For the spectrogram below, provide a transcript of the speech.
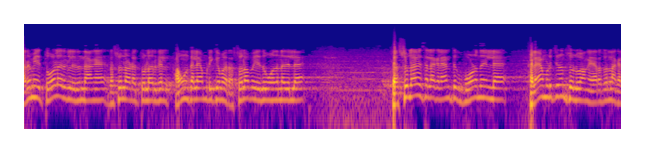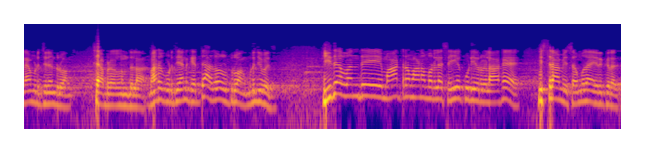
அருமைய தோழர்கள் இருந்தாங்க ரசூலாட தோழர்கள் அவங்க கல்யாணம் முடிக்காம ரசூலா போய் எதுவும் ஓதுனது இல்லை. ரசூலாவே சில கல்யாணத்துக்கு போனதும் இல்லை. கல்யாணம் முடிச்சிருன்னு சொல்லுவாங்க யாரும் சொல்லலாம் கல்யாணம் முடிச்சிருவாங்க சரி அப்படி அலமதுல்லா மறு கொடுத்தியான்னு கேட்டு அதோட விட்டுருவாங்க முடிஞ்சு போச்சு. இதை வந்து மாற்றமான முறையில் செய்யக்கூடியவர்களாக இஸ்லாமிய சமுதாயம் இருக்கிறது.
